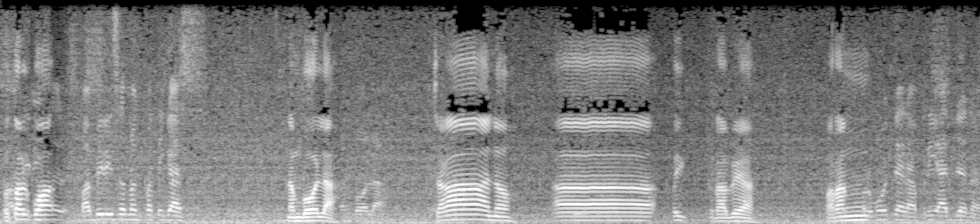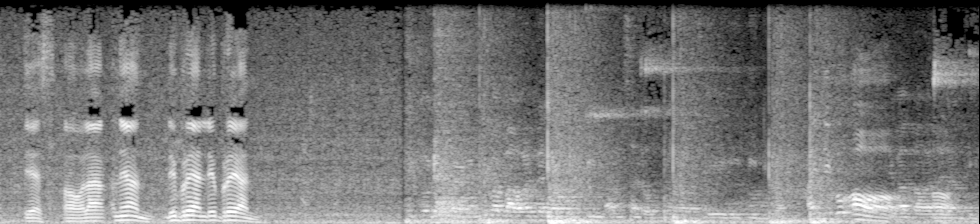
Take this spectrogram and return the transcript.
Total kwa Pabilisan- magpatigas ng bola. ng bola. Tsaka ano, ah, uy, grabe ah. Parang, Promote yan ha, free ad yan ha. yes, oh, wala, ano yan, libre yan, libre yan. Di ba bawal na lang fill an sa loob ng sa UAP, di ba? Ay, hindi ko, oo. Di ba bawal lang fill an?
